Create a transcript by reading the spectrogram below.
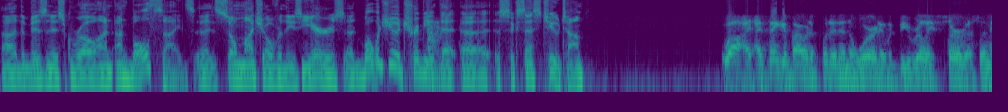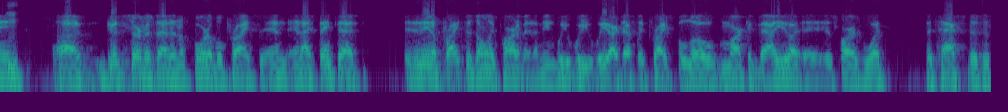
uh, the business grow on on both sides uh, so much over these years. Uh, what would you attribute that uh, success to, Tom? Well, I, I, think if I were to put it in a word, it would be really service. I mean. Mm uh, good service at an affordable price. And and I think that you know price is only part of it. I mean, we we we are definitely priced below market value uh, as far as what the tax business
